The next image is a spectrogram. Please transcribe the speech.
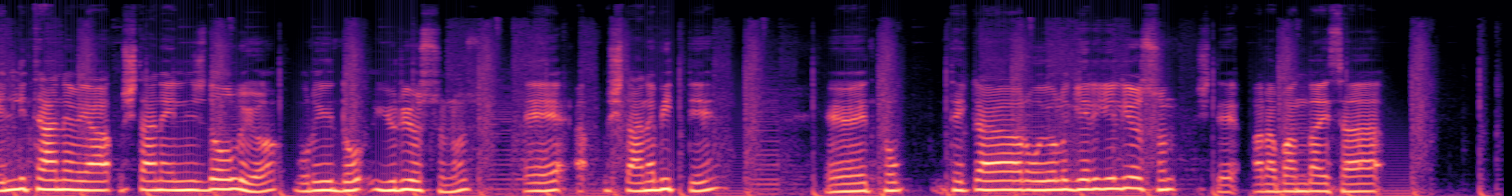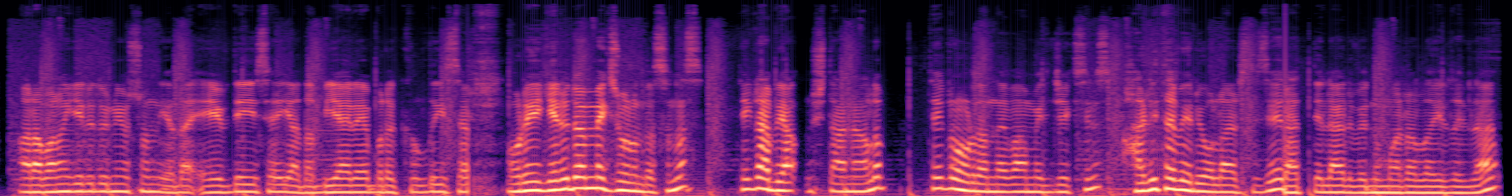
50 tane veya 60 tane elinizde oluyor. Burayı yürüyorsunuz. E 60 tane bitti. E, top, tekrar o yolu geri geliyorsun. İşte arabandaysa arabana geri dönüyorsun ya da evdeyse ya da bir yere bırakıldıysa oraya geri dönmek zorundasınız. Tekrar bir 60 tane alıp tekrar oradan devam edeceksiniz. Harita veriyorlar size caddeler ve numaralarıyla.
